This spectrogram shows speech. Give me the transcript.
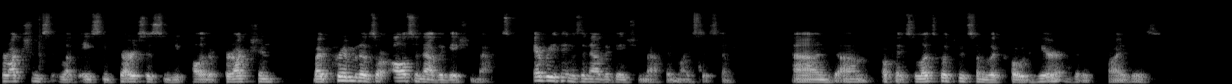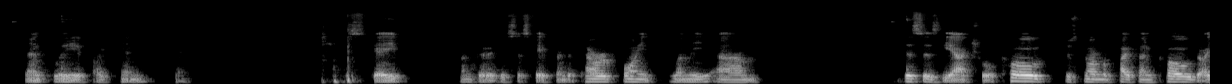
productions like ACT-R system, we call it a production. My primitives are also navigation maps. Everything is a navigation map in my system. And um, okay, so let's go through some of the code here. I'm to try this gently if I can escape. I'm going to just escape from the PowerPoint. Let me, um, this is the actual code, just normal Python code. I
